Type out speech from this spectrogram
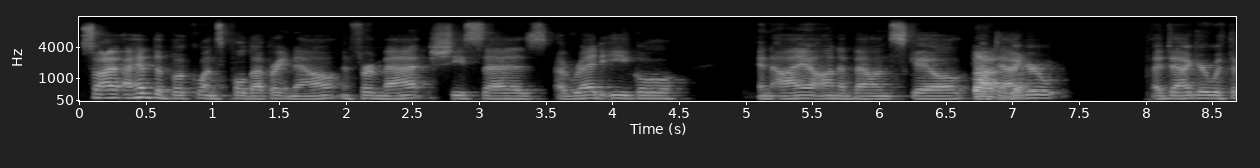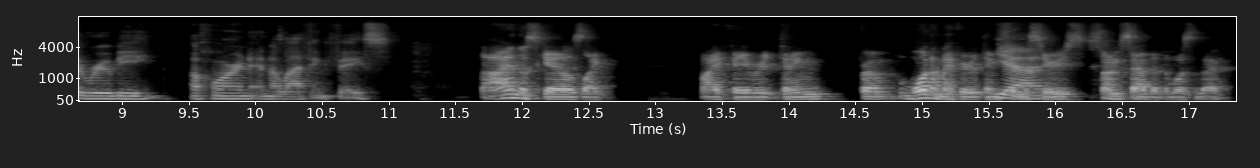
so I, I have the book ones pulled up right now, and for Matt, she says a red eagle, an eye on a balanced scale, That- a dagger, a dagger with a ruby, a horn, and a laughing face. The eye on the scale is like my favorite thing from one of my favorite things from the series. So I'm sad that it wasn't there.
